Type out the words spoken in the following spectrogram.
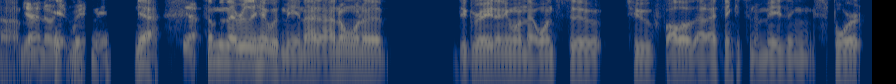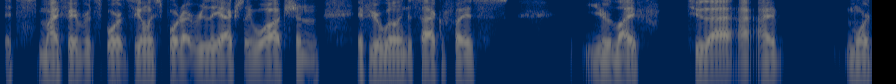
um, Yeah, I know hit with me. Yeah, Yeah. something that really hit with me, and I I don't want to degrade anyone that wants to to follow that. I think it's an amazing sport. It's my favorite sport. It's the only sport I really actually watch, and if you're willing to sacrifice your life to that, I, I more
